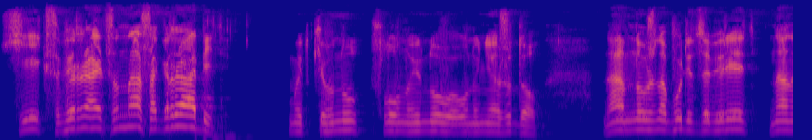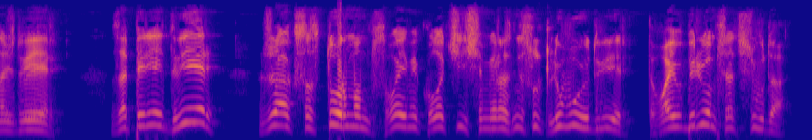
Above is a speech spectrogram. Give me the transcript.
«Хейк собирается нас ограбить!» Мэтт кивнул, словно иного он и не ожидал. «Нам нужно будет забереть на ночь дверь». «Запереть дверь?» Джак со Стормом своими кулачищами разнесут любую дверь. Давай уберемся отсюда.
